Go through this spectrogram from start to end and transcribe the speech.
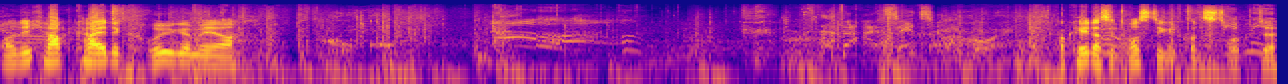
Und ich habe keine Krüge mehr. Okay, das sind rostige Konstrukte.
